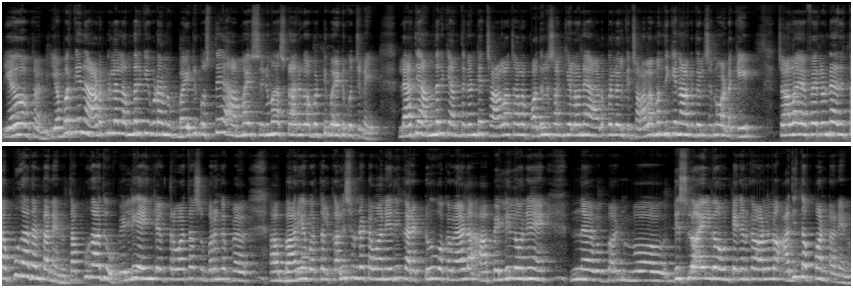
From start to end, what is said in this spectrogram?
ఏదో అవుతుంది ఎవరికైనా ఆడపిల్లలందరికీ కూడా బయటకు వస్తే ఆ అమ్మాయి సినిమా స్టార్ కాబట్టి బయటకు వచ్చినాయి. లేకపోతే అందరికీ అంతకంటే చాలా చాలా పదుల సంఖ్యలోనే ఆడపిల్లలకి చాలామందికి నాకు తెలిసిన వాళ్ళకి చాలా ఎఫ్ఐఆర్లు ఉంటాయి అది తప్పు కాదంట నేను. తప్పు కాదు. పెళ్ళి అయిన తర్వాత శుభ్రంగా ఆ భార్యాభర్తలు కలిసి ఉండటం అనేది కరెక్టు. ఒకవేళ ఆ పెళ్ళిలోనే డిస్లాయల్గా ఉంటే కనుక వాళ్ళలో అది తప్పు అంట నేను.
